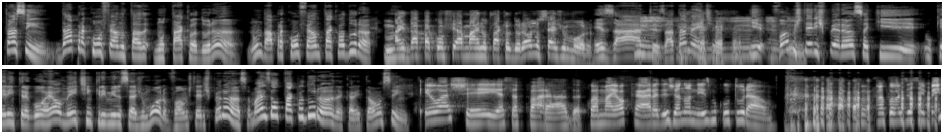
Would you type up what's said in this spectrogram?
Então, assim, dá pra confiar no, Ta- no Tacla Duran? Não dá pra confiar no Tacla Duran. Mas dá pra confiar mais no Tacla Durão ou no Sérgio Moro? Exato, Hum. exatamente. Hum, E hum. vamos ter esperança que o que ele entregou realmente incrimine o Sérgio Moro? Vamos ter esperança. Mas é o Tacla Duran, né, cara? Então, assim. Eu achei essa parada com a maior cara de janonismo cultural. Uma coisa assim, bem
